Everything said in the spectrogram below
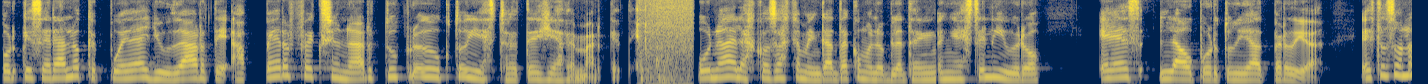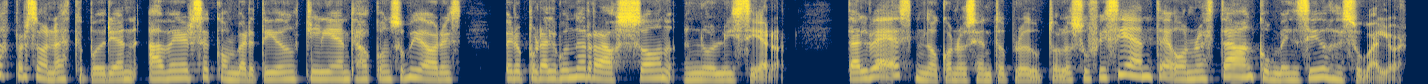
porque será lo que puede ayudarte a perfeccionar tu producto y estrategias de marketing. Una de las cosas que me encanta como lo plantean en este libro es la oportunidad perdida. Estas son las personas que podrían haberse convertido en clientes o consumidores, pero por alguna razón no lo hicieron. Tal vez no conocían tu producto lo suficiente o no estaban convencidos de su valor.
